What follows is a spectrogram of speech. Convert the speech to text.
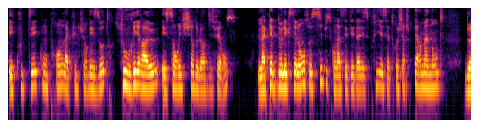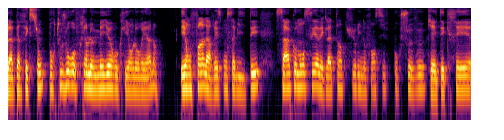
écouter, comprendre la culture des autres, s'ouvrir à eux et s'enrichir de leurs différences. La quête de l'excellence aussi, puisqu'on a cet état d'esprit et cette recherche permanente de la perfection pour toujours offrir le meilleur aux clients L'Oréal. Et enfin, la responsabilité, ça a commencé avec la teinture inoffensive pour cheveux qui a été créée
